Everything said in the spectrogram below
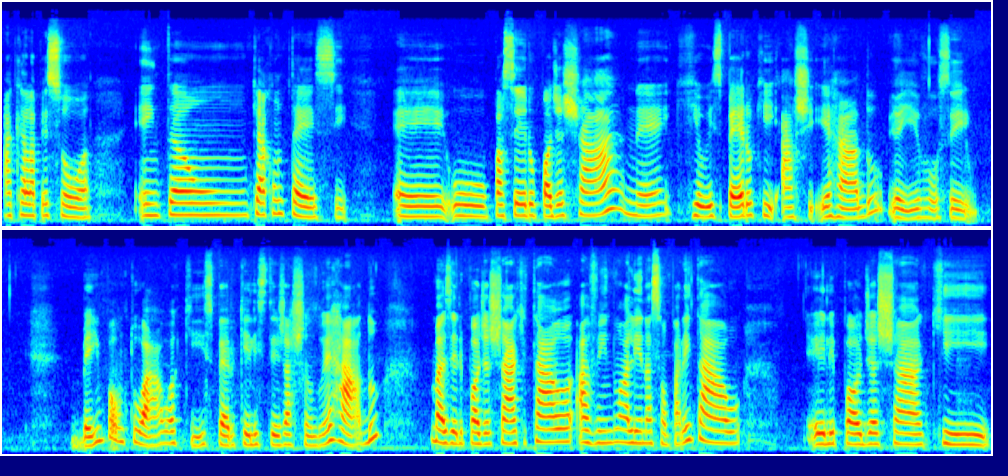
aquela pessoa. Então, o que acontece? É, o parceiro pode achar, né, que eu espero que ache errado, e aí eu vou ser bem pontual aqui, espero que ele esteja achando errado, mas ele pode achar que está havendo uma alienação parental, ele pode achar que,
